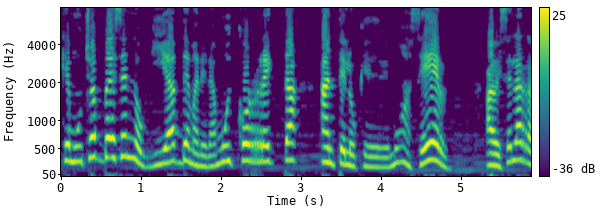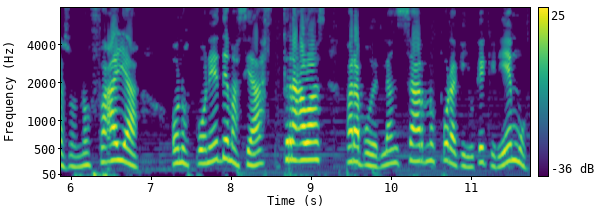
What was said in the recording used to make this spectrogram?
que muchas veces nos guía de manera muy correcta ante lo que debemos hacer. A veces la razón nos falla o nos pone demasiadas trabas para poder lanzarnos por aquello que queremos.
